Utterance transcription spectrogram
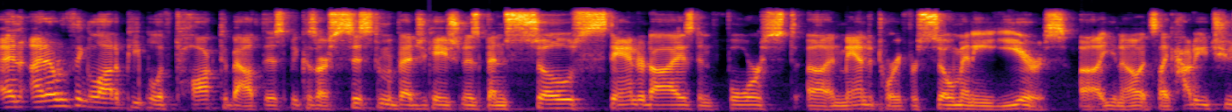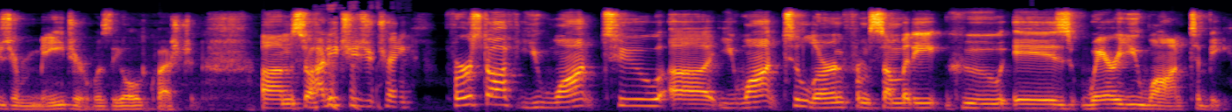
and I don't think a lot of people have talked about this because our system of education has been so standardized and forced uh, and mandatory for so many years. Uh, you know, it's like, how do you choose your major? Was the old question. Um, so, how do you choose your training? First off, you want to uh, you want to learn from somebody who is where you want to be.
